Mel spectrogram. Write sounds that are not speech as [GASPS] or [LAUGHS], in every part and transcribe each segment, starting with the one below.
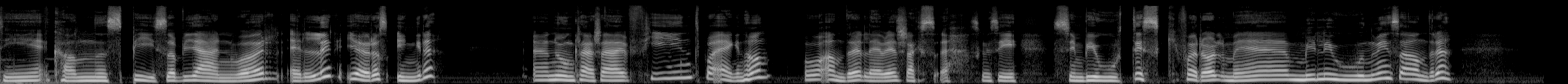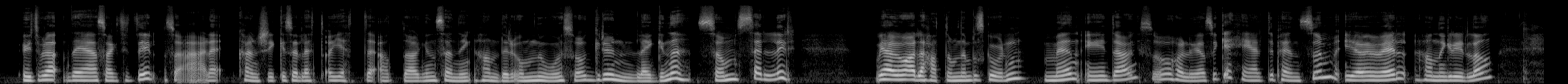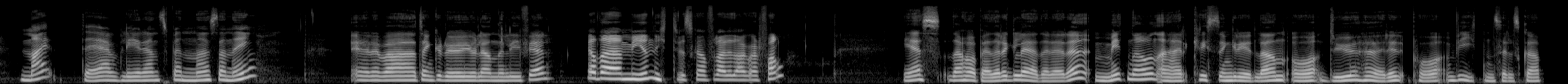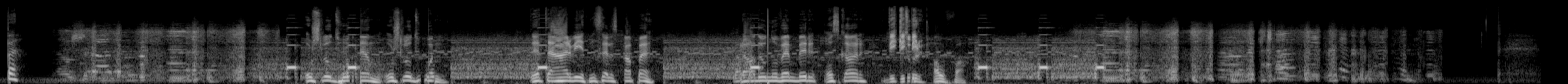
De kan spise opp hjernen vår, eller gjøre oss yngre. Eh, Noen klarer seg fint på egen hånd, og andre lever i et slags, eh, skal vi si, symbiotisk forhold med millionvis av andre. Ut fra det jeg har sagt hittil, så er det kanskje ikke så lett å gjette at dagens sending handler om noe så grunnleggende som celler. Vi har jo alle hatt om den på skolen, men i dag så holder vi oss ikke helt i pensum, gjør vi vel, Hanne Grydeland? Nei, det blir en spennende sending. Eller hva tenker du, Julianne Lifjell? Ja, det er mye nytt vi skal få lære i dag, i hvert fall. Yes, da håper jeg dere gleder dere. Mitt navn er Kristin Grydeland, og du hører på Vitenselskapet. Oslo 2 igjen, Oslo 2. Dette er Vitenselskapet. Radio November, Oskar. Viktor. Alfa.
